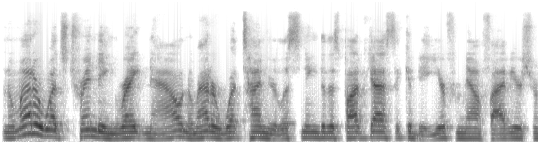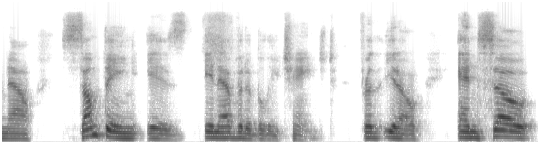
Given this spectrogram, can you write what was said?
no matter what's trending right now, no matter what time you're listening to this podcast, it could be a year from now, five years from now, something is inevitably changed for, you know, and so,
